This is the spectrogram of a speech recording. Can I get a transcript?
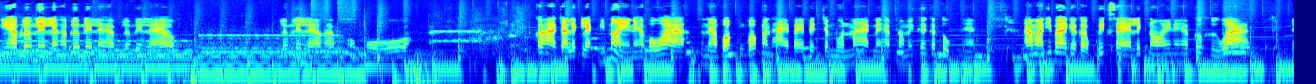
นี่ครับเริ่มเล่นแล้วครับ เริ่มเล่นแล้วครับ เริ่มเล่นแล้ว เริ่มเล่นแล้วครับโอ้โหก็อาจจะ lag ๆนิดหน่อยนะครับ เพราะว่านะบล็อกบล็อกมันหายไปเป็นจำนวนมากนะครับทำให้เครื่องกระตุกนะฮะเอามาอธิบายเกี่ยวกับ Quicksand เล็กน้อยนะครับ ก็คือว่าใน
